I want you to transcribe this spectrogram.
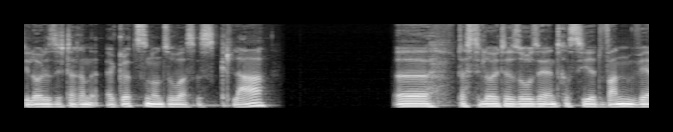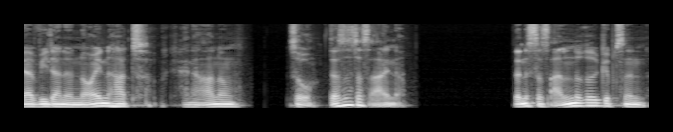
die Leute sich daran ergötzen und sowas ist klar. Äh, dass die Leute so sehr interessiert, wann wer wieder einen neuen hat, keine Ahnung. So, das ist das eine. Dann ist das andere, gibt es einen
